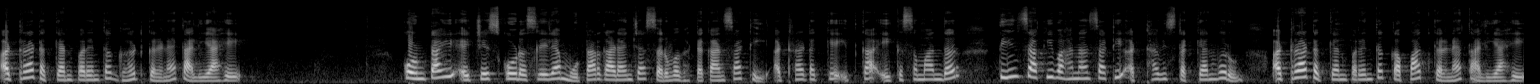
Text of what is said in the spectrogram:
अठरा टक्क्यांपर्यंत घट करण्यात आली आहे. कोणताही एच एस कोड असलेल्या मोटार गाड्यांच्या सर्व घटकांसाठी अठरा टक्के इतका एकसमान दर तीन चाकी वाहनांसाठी अठ्ठावीस टक्क्यांवरून अठरा टक्क्यांपर्यंत कपात करण्यात आली आहे.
